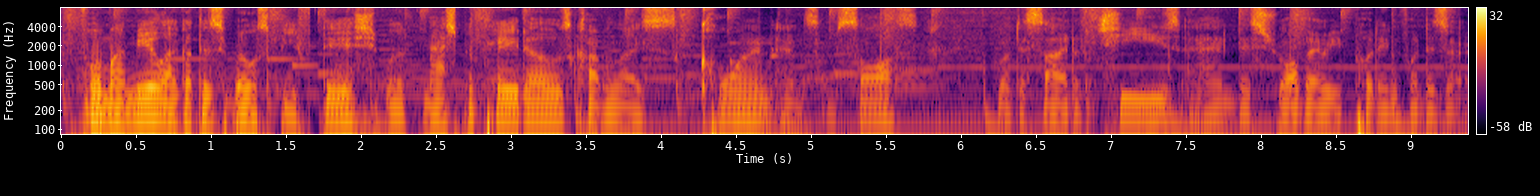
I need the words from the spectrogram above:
For my meal, I got this roast beef dish with mashed potatoes, caramelized corn, and some sauce, with a side of cheese and this strawberry pudding for dessert.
